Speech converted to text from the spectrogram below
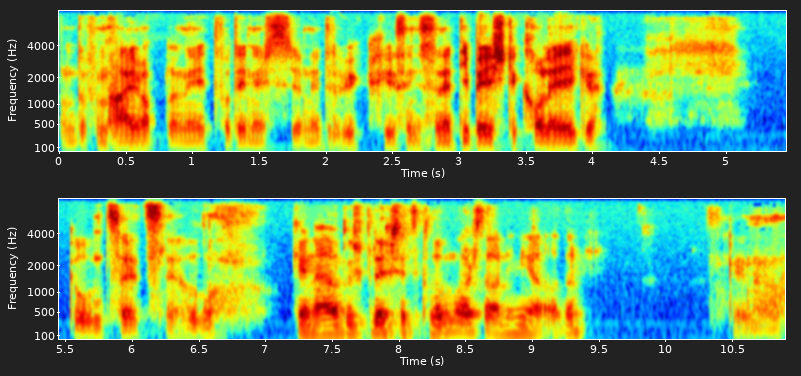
Und auf dem Heimatplanet von denen ist es ja nicht wirklich, sind es nicht die besten Kollegen. Grundsätzlich, oder? Genau, du sprichst jetzt Clone Wars Anime an, oder? Genau.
